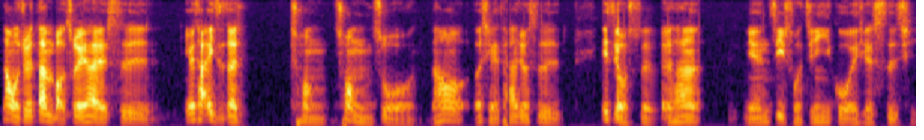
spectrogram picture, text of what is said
那我觉得蛋堡最厉害的是，因为他一直在创创作，然后而且他就是一直有随着他年纪所经历过的一些事情，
